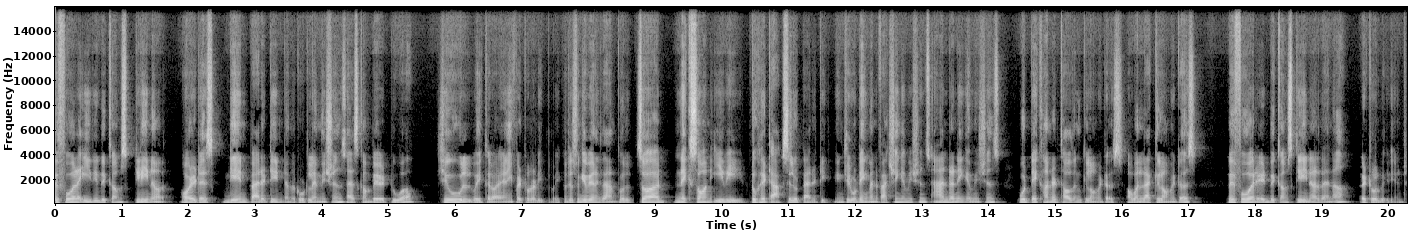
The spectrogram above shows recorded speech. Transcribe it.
before an EV becomes cleaner or it has gained parity in terms of total emissions as compared to a fuel vehicle or any petrol or diesel vehicle. Just to give you an example, so a Nexon EV to hit absolute parity, including manufacturing emissions and running emissions, would take 100,000 kilometers or 1 lakh kilometers before it becomes cleaner than a petrol variant.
